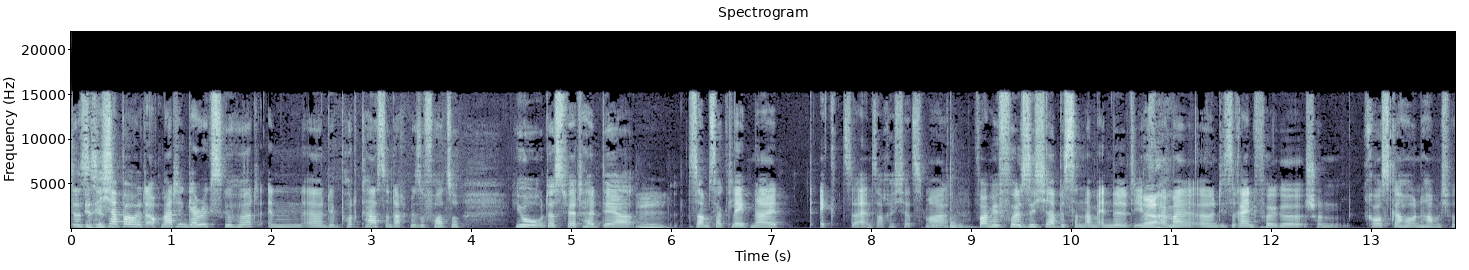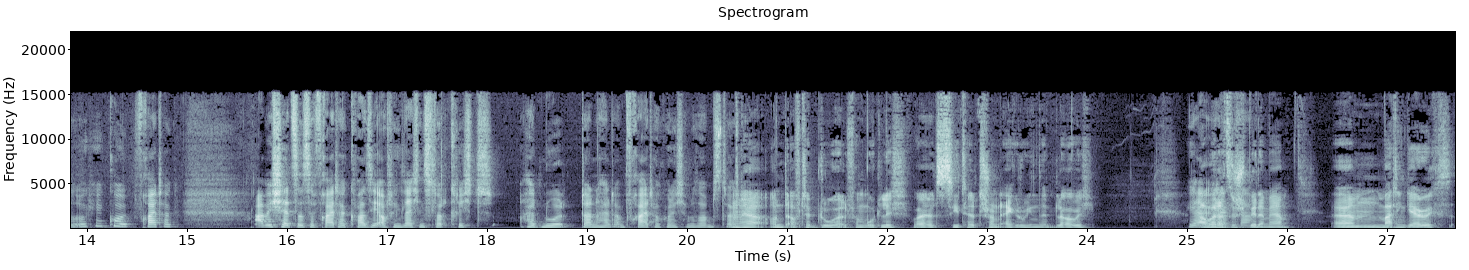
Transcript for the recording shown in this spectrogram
Das, Es ich habe halt auch Martin Garrix gehört in äh, dem Podcast und dachte mir sofort so, jo, das wird halt der Mhm. Samstag Late Night Act sein, sag ich jetzt mal. War mir voll sicher, bis dann am Ende die Ja. auf einmal äh, diese Reihenfolge schon rausgehauen haben. Und ich war so, okay, cool, Freitag. Aber ich schätze, dass er Freitag quasi auch den gleichen Slot kriegt Halt nur dann halt am Freitag und nicht am Samstag. Ja, und auf der Blue halt vermutlich, weil es sieht halt schon evergreen sind, glaube ich. Ja, Aber ja, dazu klar. später mehr. Ähm, Martin Garrix, äh,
